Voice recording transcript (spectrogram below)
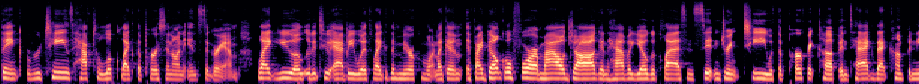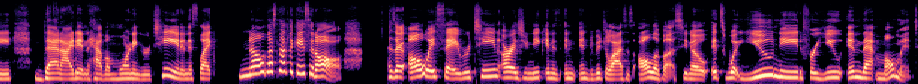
think routines have to look like the person on Instagram. Like you mm-hmm. alluded to, Abby, with like the miracle morning. Like um, if I don't go for a mile jog and have a yoga class and sit and drink tea with the perfect cup and tag that company, then I didn't have a morning routine. And it's like, no, that's not the case at all as I always say, routine are as unique and as individualized as all of us. You know, it's what you need for you in that moment.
